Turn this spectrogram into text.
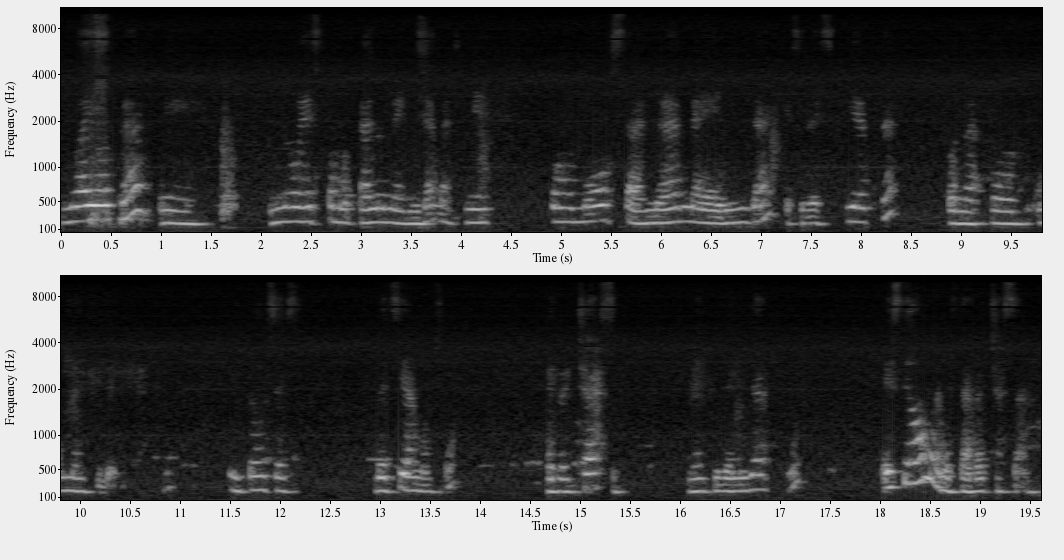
no hay otra. Eh, no es como tal una herida, más bien cómo sanar la herida que se despierta con una infidelidad. Entonces, decíamos, ¿no? El rechazo, la infidelidad, ¿no? Este hombre está rechazando.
